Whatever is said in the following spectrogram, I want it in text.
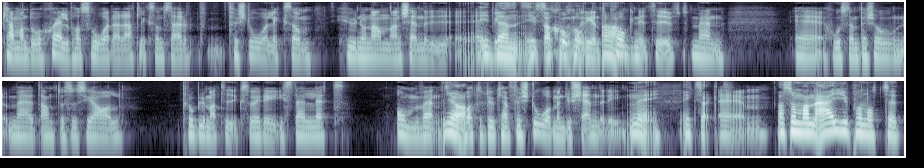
Kan man då själv ha svårare att liksom så förstå liksom hur någon annan känner i en I viss situation, situation, rent ja. kognitivt. Men eh, hos en person med antisocial problematik så är det istället omvänt. Ja. Och att du kan förstå men du känner det inte. Nej, exakt. Ehm, Alltså man är ju på något sätt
